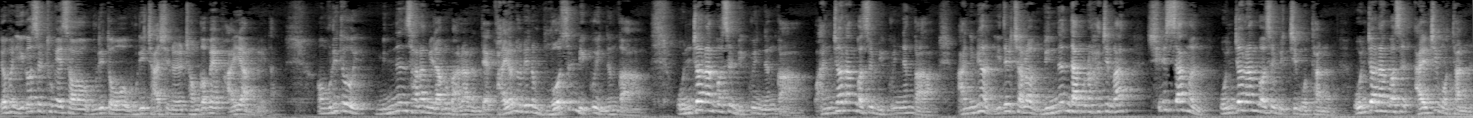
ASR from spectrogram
여러분 이것을 통해서 우리도 우리 자신을 점검해 봐야 합니다. 어, 우리도 믿는 사람이라고 말하는데 과연 우리는 무엇을 믿고 있는가? 온전한 것을 믿고 있는가? 완전한 것을 믿고 있는가? 아니면 이들처럼 믿는다고는 하지만 실상은 온전한 것을 믿지 못하는, 온전한 것을 알지 못하는,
